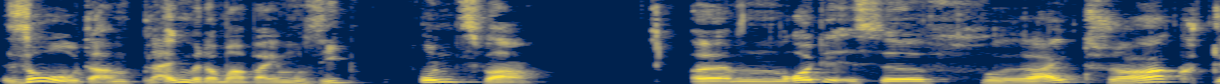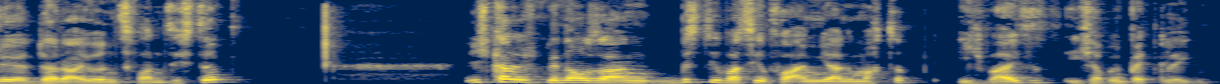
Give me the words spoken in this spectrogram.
So, dann bleiben wir doch mal bei Musik. Und zwar, ähm, heute ist äh, Freitag, der 23. Ich kann euch genau sagen, wisst ihr, was ihr vor einem Jahr gemacht habt? Ich weiß es, ich habe im Bett gelegen.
